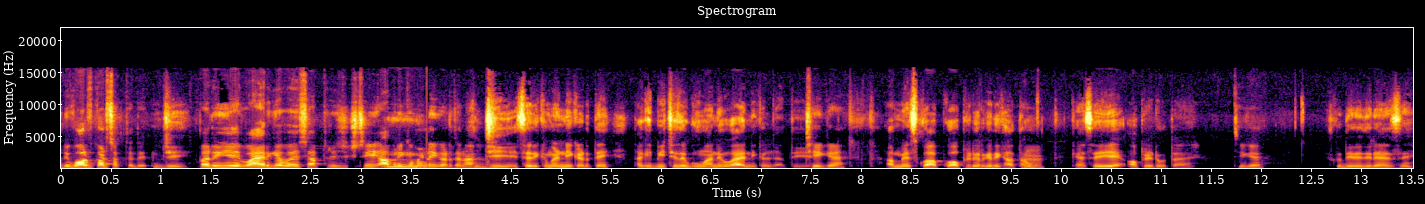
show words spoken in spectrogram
रिवॉल्व कर सकते थे। जी। पर ये वायर के वजह से आप 360 आप रिकमेंड नहीं करते ना? जी इसे रिकमेंड नहीं करते ताकि पीछे से घुमाने में वायर निकल जाती है। ठीक है। अब मैं इसको आपको ऑपरेट करके दिखाता हूँ कैसे ये ऑपरेट होता है। ठीक है। इसको धीरे धीरे ऐसे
